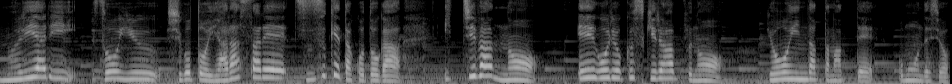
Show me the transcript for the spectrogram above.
無理やりそういう仕事をやらされ続けたことが一番の英語力スキルアップの要因だったなって思うんですよ。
